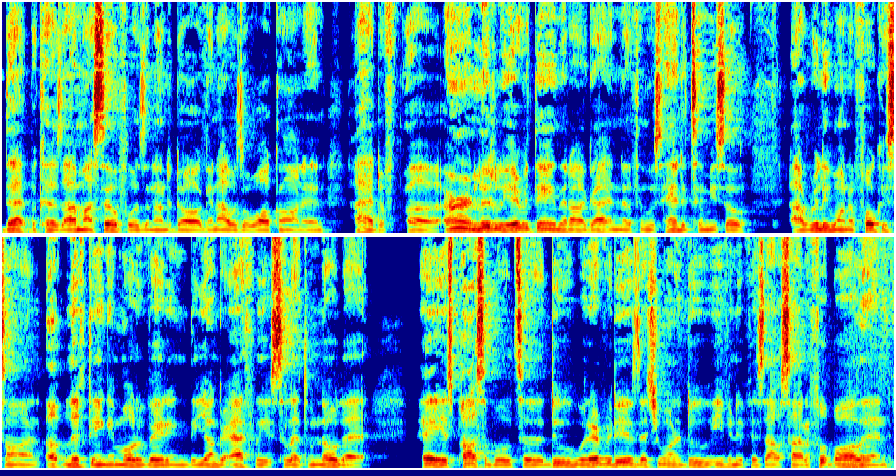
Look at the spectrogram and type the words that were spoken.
that because I myself was an underdog and I was a walk on and I had to uh, earn literally everything that I got and nothing was handed to me. So I really want to focus on uplifting and motivating the younger athletes to let them know that, hey, it's possible to do whatever it is that you want to do, even if it's outside of football. And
